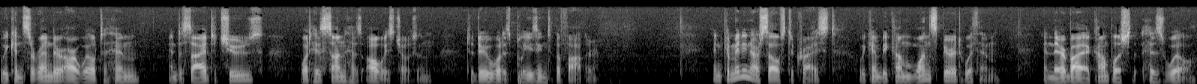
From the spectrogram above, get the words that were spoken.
we can surrender our will to him and decide to choose what his Son has always chosen, to do what is pleasing to the Father. In committing ourselves to Christ, we can become one spirit with him and thereby accomplish his will,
